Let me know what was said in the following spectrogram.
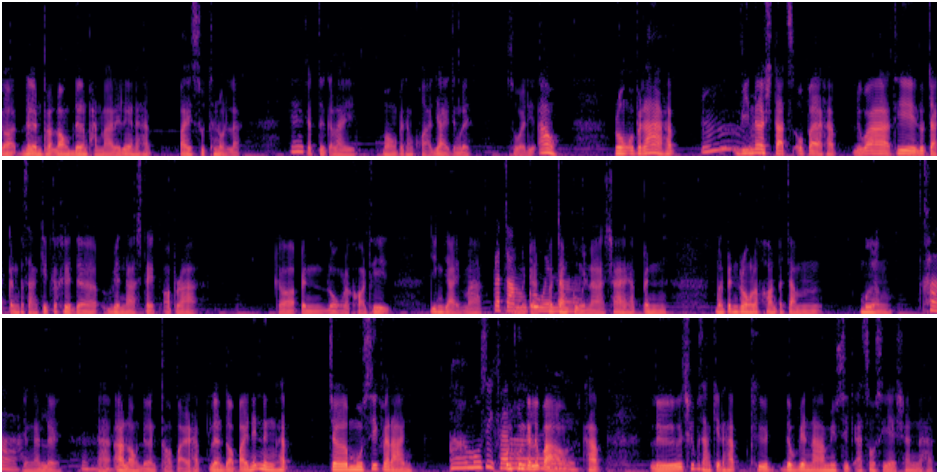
ก็เดินลองเดินผ่านมาเรื่อยๆนะครับ ไปสุดถนนแล้วเอ๊ะจะตึกอะไรมองไปทางขวาใหญ่จังเลย สวยดีอ้าวโรงโอเปร่าครับอืม Wiener Staatsoper ครับ หรือว่าที่รู้จักกันภาษาอังกฤษก็คือ The Vienna State Opera ก็เป็นโรงละครที่ยิ่งใหญ่มาก ประเหมือนจำกกัรุงเวียนนาประจำกรุงเวียนนาใช่ครับ เป็นเหมือนเป็นโรงละครประจำเมืองค่ะ อย่างนั้นเลยอืมนะฮะอะลองเดินต่อไปครับ เดินต่อไปนิดนึงครับ เจอมูสิกเวรานอ่า Music Fair คุ้นๆกันหรือเปล่าครับ หรือชื่อภาษาอังกฤษนะครับ คือ The Vienna Music Association นะฮะ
